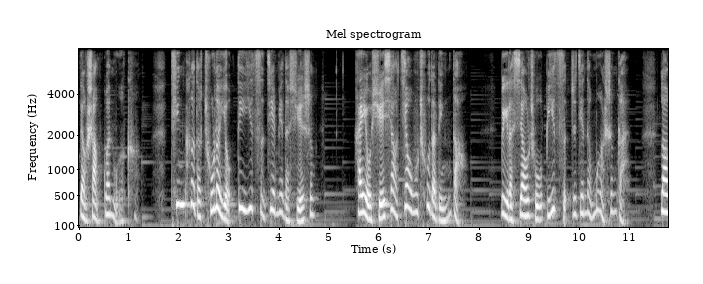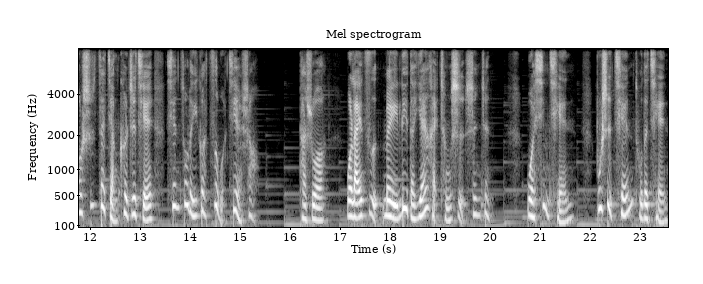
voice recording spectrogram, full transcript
要上观摩课。听课的除了有第一次见面的学生，还有学校教务处的领导。为了消除彼此之间的陌生感，老师在讲课之前先做了一个自我介绍。他说：“我来自美丽的沿海城市深圳，我姓钱，不是前途的钱，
